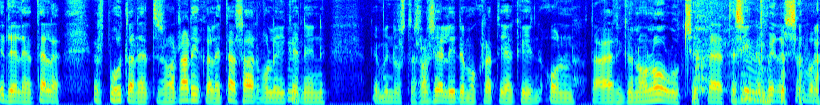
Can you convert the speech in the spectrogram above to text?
edelleen tällä, jos puhutaan, että se on radikaali tasa-arvoliike, mm. niin, niin minusta sosiaalidemokratiakin on, tai ainakin on ollut sitä, että siinä mm. mielessä on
